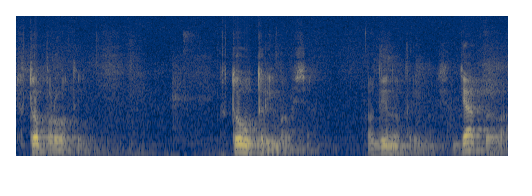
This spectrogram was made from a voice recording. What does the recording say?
Хто проти? Хто утримався? Один утримався. Дякую вам.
